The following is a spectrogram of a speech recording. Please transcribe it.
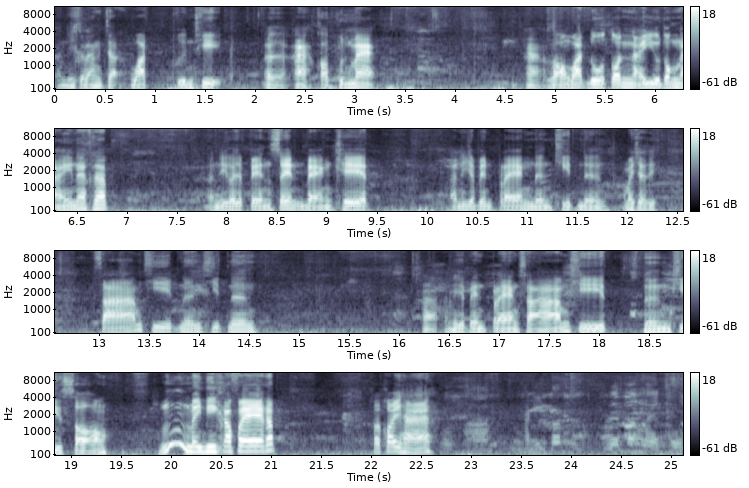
อันนี้กำลังจะวัดพื้นที่ เอออะขอบคุณมากอะลองวัดดูต้นไหนอยู่ตรงไหนนะครับ อันนี้ก็จะเป็นเส้นแบ่งเขต อันนี้จะเป็นแปลงหนึ่งขีดหนึ่งไม่ใช่สิสามขีดหนึ่งขีดหนึ่งอะอันนี้จะเป็นแปลงสามขีดหนึ่งขีดสองอืมไม่มีกาแฟครับ ค่อยๆหา ต้นต้นอะไรโพส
